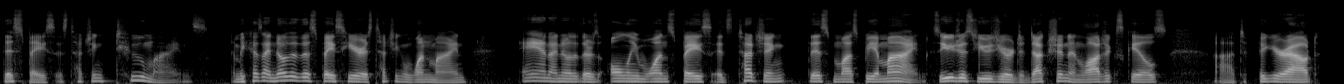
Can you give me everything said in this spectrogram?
This space is touching two mines. And because I know that this space here is touching one mine, and I know that there's only one space it's touching, this must be a mine. So you just use your deduction and logic skills uh, to figure out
